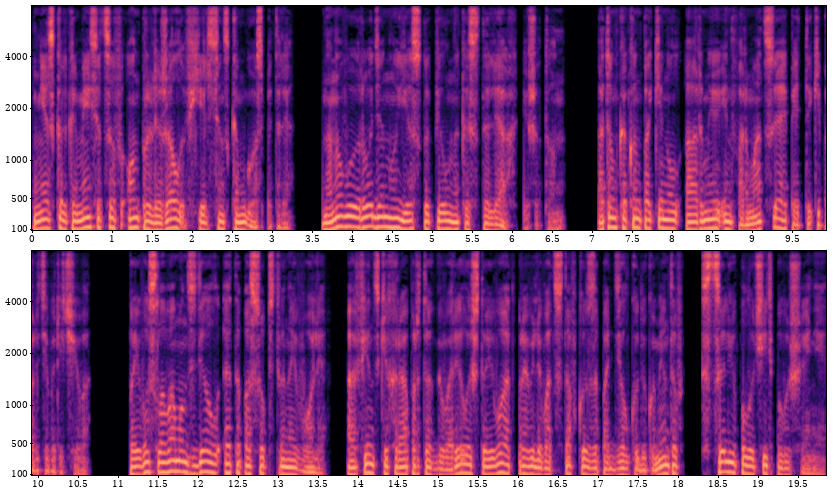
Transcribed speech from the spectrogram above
Несколько месяцев он пролежал в Хельсинском госпитале. «На новую родину я ступил на костылях», — пишет он. О том, как он покинул армию, информация опять-таки противоречива. По его словам, он сделал это по собственной воле, в финских рапортах говорилось, что его отправили в отставку за подделку документов с целью получить повышение.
